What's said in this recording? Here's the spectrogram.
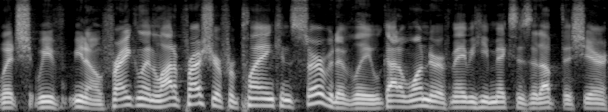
which we've, you know, Franklin, a lot of pressure for playing conservatively. We got to wonder if maybe he mixes it up this year.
